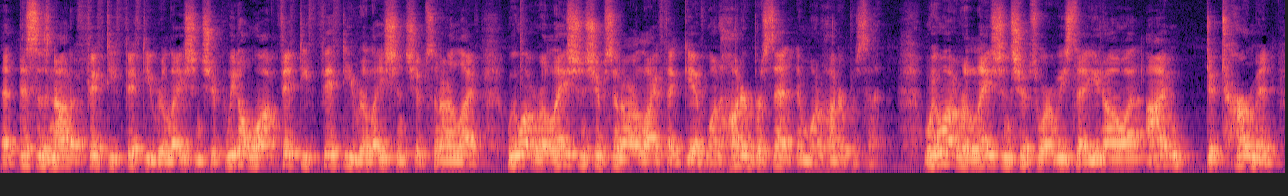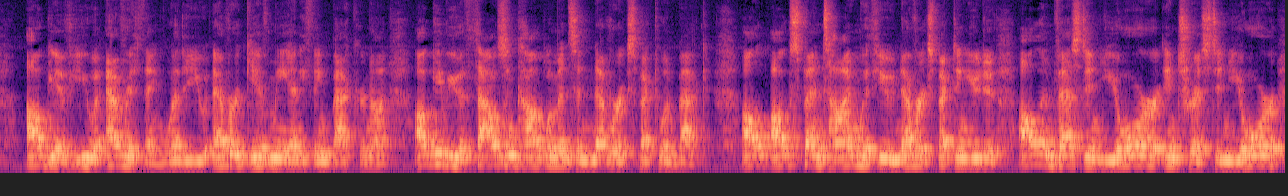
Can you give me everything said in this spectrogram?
that this is not a 50 50 relationship. We don't want 50 50 relationships in our life. We want relationships in our life that give 100% and 100%. We want relationships where we say, you know what, I'm determined. I'll give you everything, whether you ever give me anything back or not. I'll give you a thousand compliments and never expect one back. I'll, I'll spend time with you, never expecting you to. I'll invest in your interest, in your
